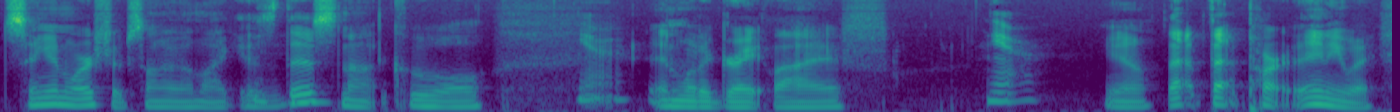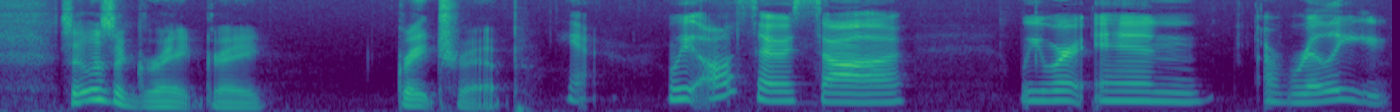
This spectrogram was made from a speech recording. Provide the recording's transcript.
singing worship songs. I'm like, is this not cool? Yeah. And what a great life, Yeah. you know that that part. Anyway, so it was a great, great, great trip. Yeah. We also saw we were in a really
